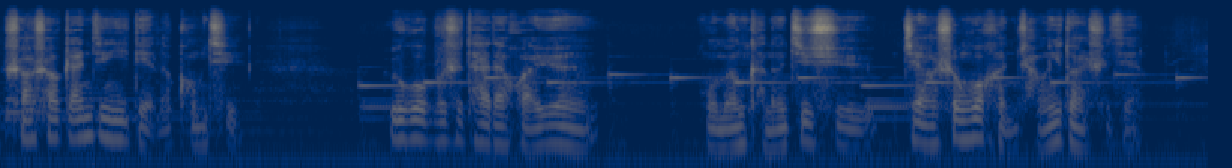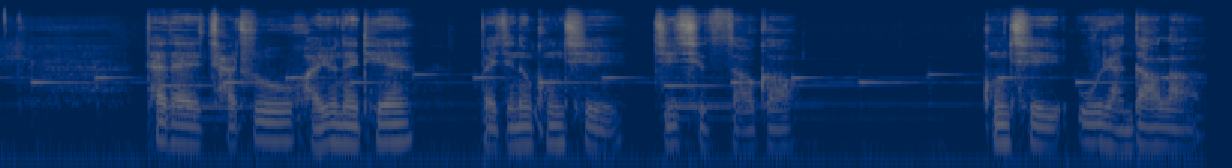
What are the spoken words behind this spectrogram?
稍稍干净一点的空气。如果不是太太怀孕，我们可能继续这样生活很长一段时间。太太查出怀孕那天。北京的空气极其的糟糕，空气污染到了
